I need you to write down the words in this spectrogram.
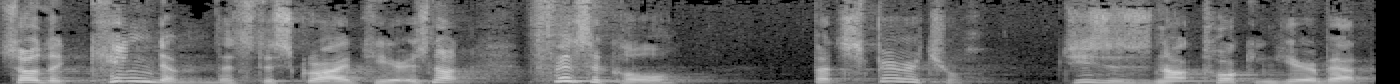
so the kingdom that's described here is not physical but spiritual. Jesus is not talking here about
